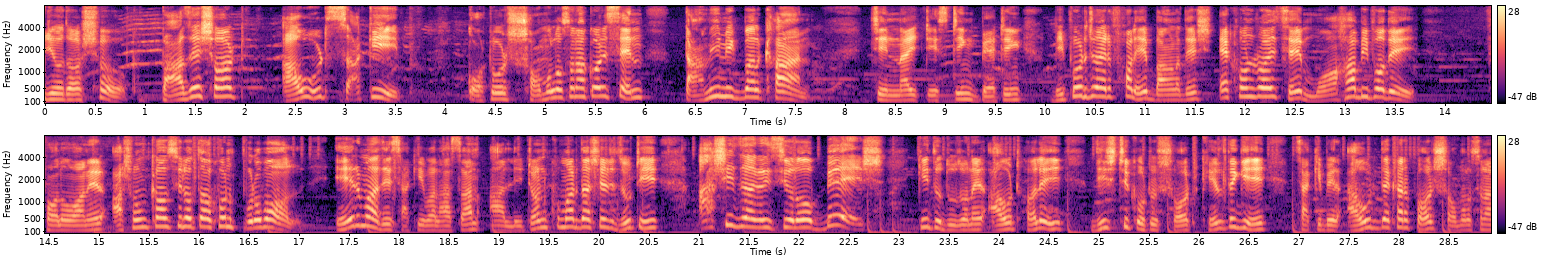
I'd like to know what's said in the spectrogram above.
প্রিয় দর্শক, বাজে শট আউট সাকিব। কঠোর সমালোচনা করেছেন তামিম ইকবাল খান। চেন্নাই টেস্টিং ব্যাটিং বিপর্যয়ের ফলে বাংলাদেশ এখন রয়েছে মহা বিপদে ফলোয়ানের আশঙ্কাও ছিল তখন প্রবল। এর মাঝে সাকিব আল হাসান আর লিটন কুমার দাসের জুটি আশি জায়গায় ছিল বেশ। কিন্তু দুজনের আউট হলেই দৃষ্টিকটু শট খেলতে গিয়ে সাকিবের আউট দেখার পর সমালোচনা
